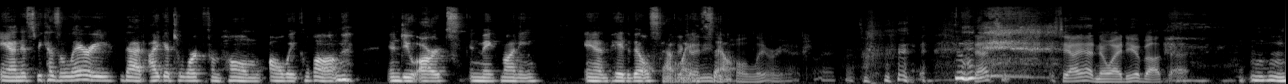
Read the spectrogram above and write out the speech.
And it's because of Larry that I get to work from home all week long and do art and make money and pay the bills I that I way. need So to call Larry actually. That's see, I had no idea about that. hmm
